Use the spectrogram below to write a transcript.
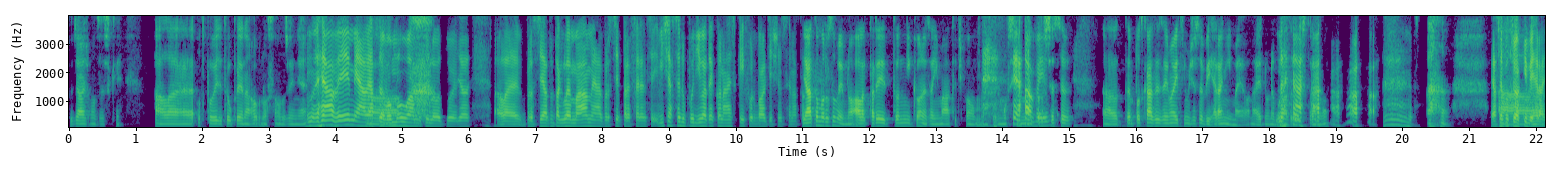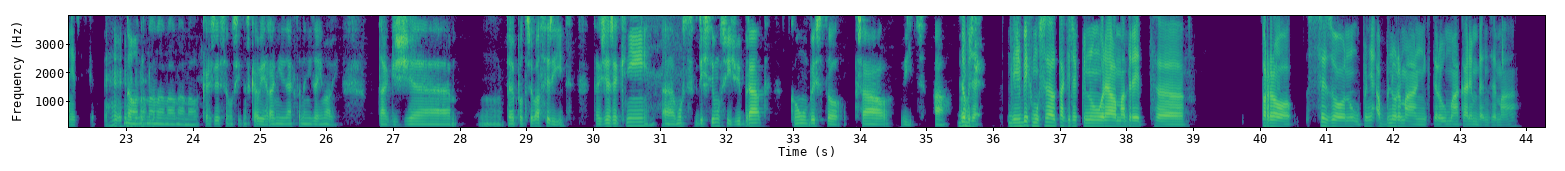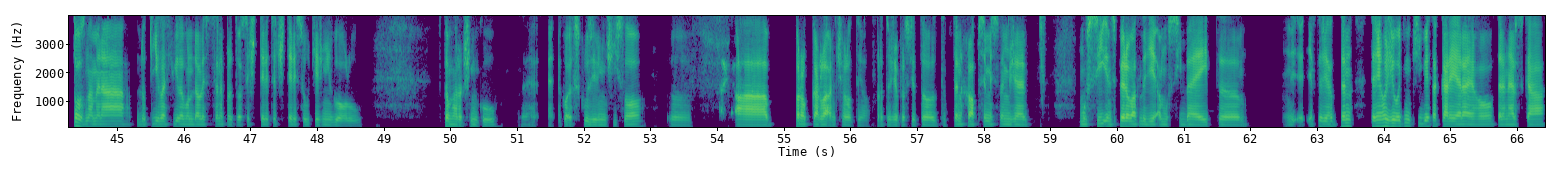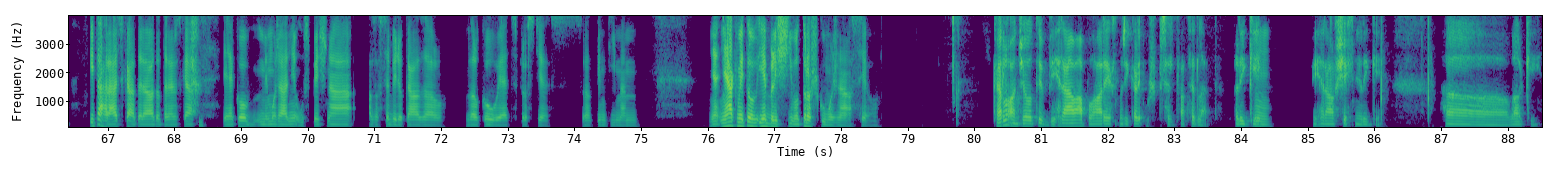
To děláš moc hezky ale odpověď je to úplně na hovno samozřejmě. No já vím, já, já se omlouvám tuhle odpověď, ale, ale prostě já to takhle mám, já prostě preferenci. Víš, já se jdu podívat jako na hezký fotbal, těším se na to. Já tomu rozumím, no, ale tady to nikoho nezajímá teď. Musíme prostě se, ten podcast je zajímavý tím, že se vyhraníme, jo, na jednu nebo na druhou stranu. já se potřebuji taky vyhranit. no, no, no, no, no, no, no, každý se musí dneska vyhranit, jinak to není zajímavý. Takže to je potřeba si říct. Takže řekni, eh, když si musíš vybrat, komu bys to přál víc a proč? Dobře, když bych musel, tak řeknu Real Madrid eh, pro sezónu úplně abnormální, kterou má Karim Benzema. To znamená, do téhle chvíle on dali scény pro to asi 44 soutěžních gólů v tom ročníku, jako exkluzivní číslo. Eh, a pro Karla Ancelottiho, protože prostě to, ten chlap si myslím, že musí inspirovat lidi a musí být, eh, jak to říká, ten, ten jeho životní příběh, ta kariéra jeho trenérská, i ta hráčská, teda ta trenérská, je jako mimořádně úspěšná a zase by dokázal velkou věc prostě s velkým týmem. Ně, nějak mi to je bližší, o trošku možná asi, jo. Carlo Ancelotti vyhrává poháry, jak jsme říkali, už přes 20 let. Ligy, hmm vyhrál všechny ligy uh, velký.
